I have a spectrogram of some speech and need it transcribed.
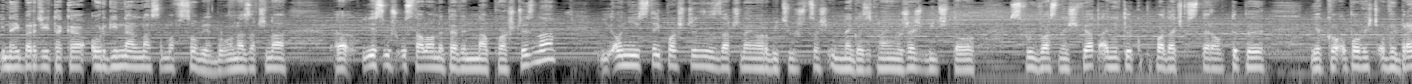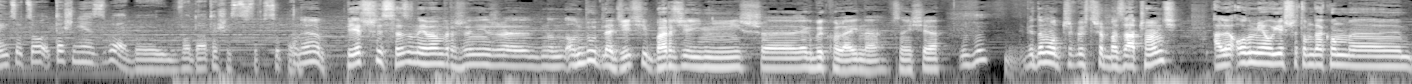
i najbardziej taka oryginalna sama w sobie, bo ona zaczyna, e, jest już ustalony pewien płaszczyzna i oni z tej płaszczyzny zaczynają robić już coś innego, zaczynają rzeźbić to swój własny świat, a nie tylko popadać w stereotypy jako opowieść o wybrańcu, co też nie jest złe, bo woda też jest super. No, pierwszy sezon ja mam wrażenie, że no, on był dla dzieci bardziej niż e, jakby kolejne, w sensie mhm. wiadomo od czegoś trzeba zacząć, ale on miał jeszcze tą taką, e,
